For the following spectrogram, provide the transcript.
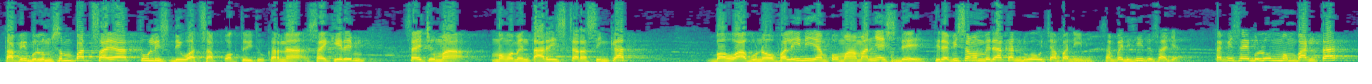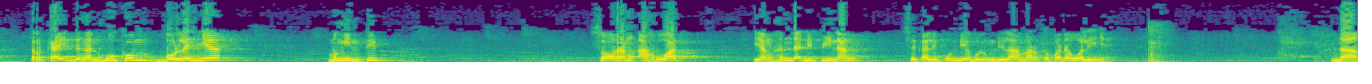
Tapi belum sempat saya tulis di WhatsApp waktu itu karena saya kirim saya cuma mengomentari secara singkat bahwa Abu Naufal ini yang pemahamannya SD tidak bisa membedakan dua ucapan ini sampai di situ saja. Tapi saya belum membantah terkait dengan hukum bolehnya mengintip seorang akhwat yang hendak dipinang sekalipun dia belum dilamar kepada walinya. Nah,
